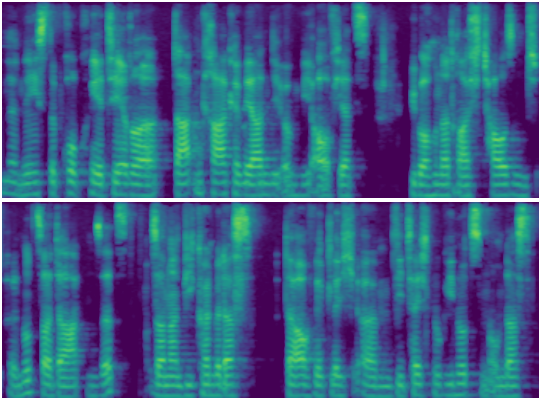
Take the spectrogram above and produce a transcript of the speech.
eine nächste proprietäre Datenkrake werden, die irgendwie auf jetzt über 130.000 äh, Nutzerdaten sitzt, sondern wie können wir das da auch wirklich ähm, die Technologie nutzen, um das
